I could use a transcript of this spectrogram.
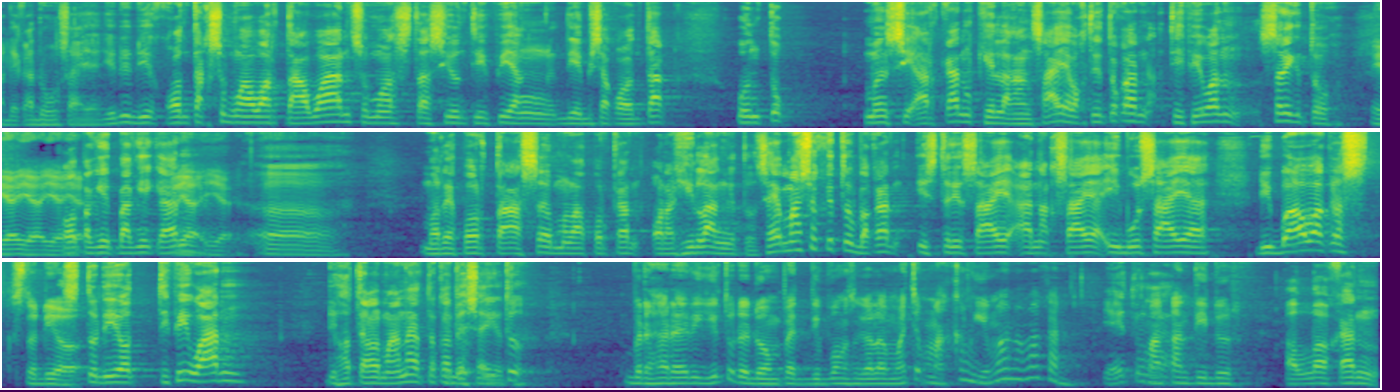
adik kandung saya. Jadi dia kontak semua wartawan, semua stasiun TV yang dia bisa kontak untuk mensiarkan kehilangan saya. Waktu itu kan TV One sering tuh. Iya iya iya. Kalau iya. pagi-pagi kan Iya, iya. eh, mereportase melaporkan orang hilang gitu. Saya masuk itu bahkan istri saya, anak saya, ibu saya dibawa ke Studio. studio TV One di hotel mana tuh kan biasa itu gitu. berhari-hari gitu udah dompet dibuang segala macam makan gimana makan Ya itulah. makan tidur Allah kan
